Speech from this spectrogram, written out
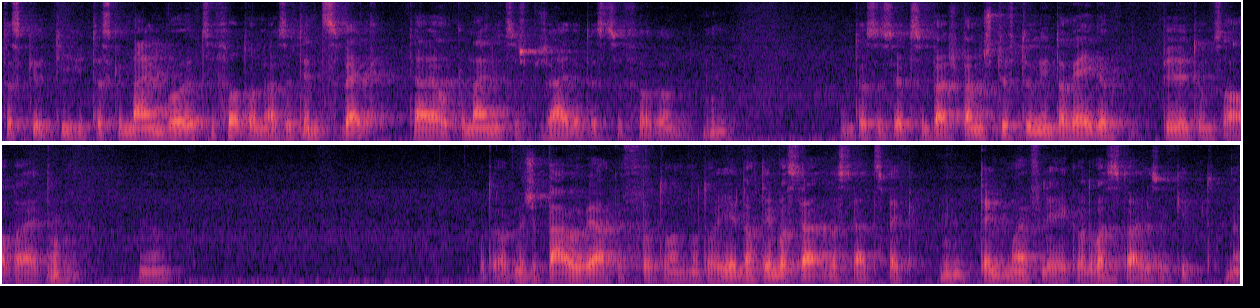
das, die, das Gemeinwohl zu fördern, also den Zweck, der ja auch gemeinnützig bescheidet ist, zu fördern. Mhm. Und das ist jetzt zum Beispiel bei einer Stiftung in der Regel Bildungsarbeit. Mhm. Ja. oder irgendwelche Bauwerke fördern oder je nachdem, was der, was der Zweck, mhm. Denkmalpflege oder was es da alles so gibt. Ja.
